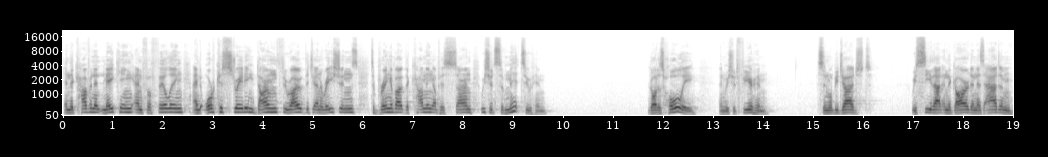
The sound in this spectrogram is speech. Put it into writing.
in the covenant making and fulfilling and orchestrating down throughout the generations to bring about the coming of His Son. We should submit to Him. God is holy, and we should fear Him. Sin will be judged. We see that in the garden as Adam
